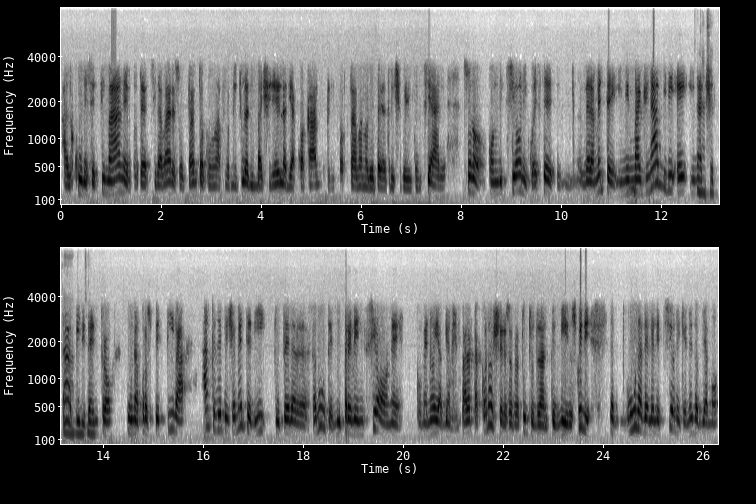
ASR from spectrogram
alcune settimane e potersi lavare soltanto con una fornitura di bacinella di acqua calda che li portavano le operatrici penitenziarie. Sono condizioni queste veramente inimmaginabili e inaccettabili dentro una prospettiva anche semplicemente di tutela della salute, di prevenzione come noi abbiamo imparato a conoscere soprattutto durante il virus. Quindi eh, una delle lezioni che noi dobbiamo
